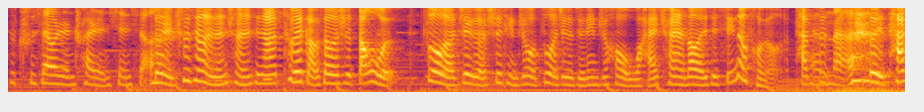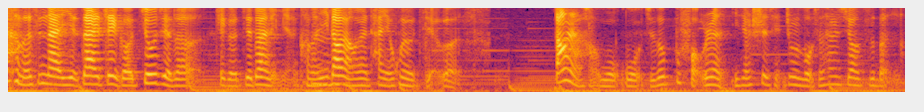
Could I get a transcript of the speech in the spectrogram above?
就出现了人传人现象。对，出现了人传人现象。特别搞笑的是，当我做了这个事情之后，做了这个决定之后，我还传染到了一些新的朋友，他自天哪，对他可能现在也在这个纠结的这个阶段里面，可能一到两个月他也会有结论。当然哈，我我觉得不否认一件事情，就是裸辞它是需要资本的，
